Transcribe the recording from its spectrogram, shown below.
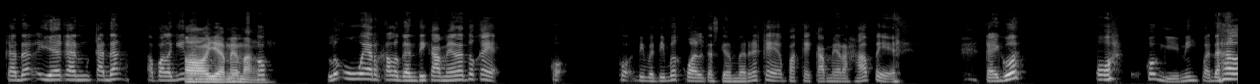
Kadang iya kan kadang apalagi oh ya di memang. lu aware kalau ganti kamera tuh kayak kok tiba-tiba kualitas gambarnya kayak pakai kamera HP ya? Kayak gue wah kok gini? Padahal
